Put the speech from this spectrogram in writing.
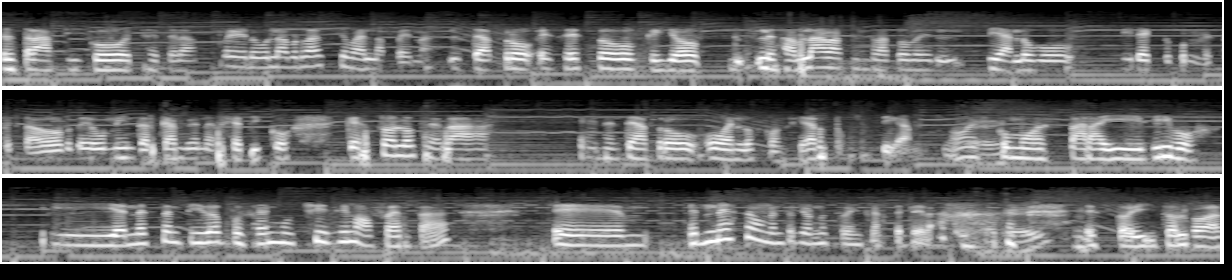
el tráfico, etcétera. Pero la verdad es que vale la pena. El teatro es esto que yo les hablaba hace un rato del diálogo directo con el espectador, de un intercambio energético que solo se da en el teatro o en los conciertos, digamos, ¿no? Es como estar ahí vivo. Y en ese sentido, pues hay muchísima oferta. Eh, en este momento yo no estoy en cartelera, Ok. estoy solo a-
